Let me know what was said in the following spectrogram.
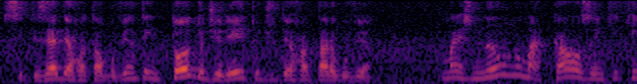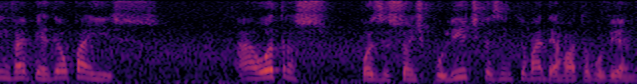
se quiser derrotar o governo, tem todo o direito de derrotar o governo, mas não numa causa em que quem vai perder é o país. Há outras posições políticas em que uma derrota ao governo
